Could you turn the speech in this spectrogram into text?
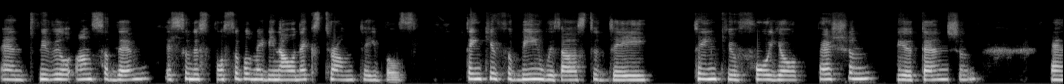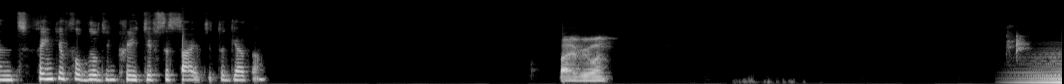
and we will answer them as soon as possible, maybe in our next roundtables. Thank you for being with us today. Thank you for your passion, your attention, and thank you for building creative society together. Bye, everyone. Thank you.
